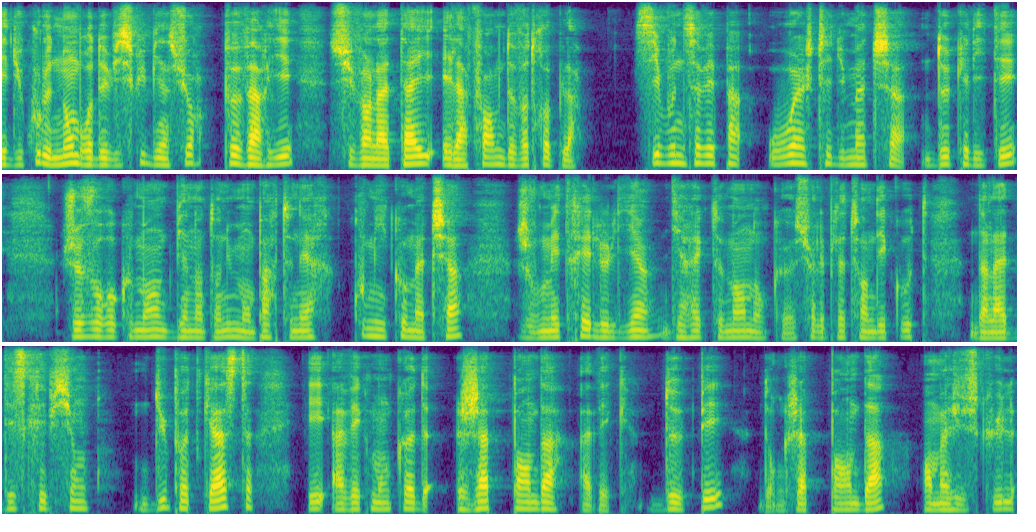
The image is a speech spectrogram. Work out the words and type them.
Et du coup, le nombre de biscuits, bien sûr, peut varier suivant la taille et la forme de votre plat. Si vous ne savez pas où acheter du matcha de qualité, je vous recommande bien entendu mon partenaire Kumiko Matcha. Je vous mettrai le lien directement euh, sur les plateformes d'écoute dans la description du podcast et avec mon code JAPPANDA avec 2P, donc JAPPANDA en majuscule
